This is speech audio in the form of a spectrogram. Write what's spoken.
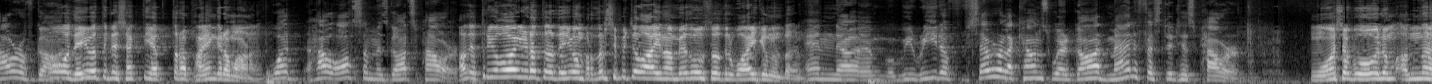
power of ഓ God. ദൈവത്തിന്റെ ശക്തി എത്ര ഭയങ്കരമാണ് What how awesome is God's power? അത് എത്രയോ ഇടത്ത് ദൈവം പ്രദർശിപ്പിച്ചതായി നാം വായിക്കുന്നുണ്ട് And uh, we read of several accounts where God manifested his power. മോശ പോലും അന്ന്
